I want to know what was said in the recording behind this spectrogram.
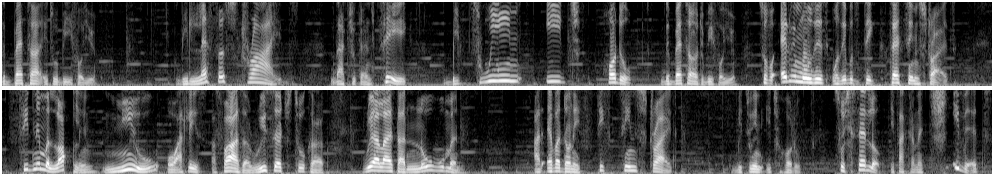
the better it will be for you. The lesser strides that you can take between each hurdle, the better it will be for you. So for Edwin Moses was able to take 13 strides. Sydney McLaughlin knew, or at least as far as her research took her, realized that no woman had ever done a 15 stride between each hurdle. So she said, Look, if I can achieve it,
